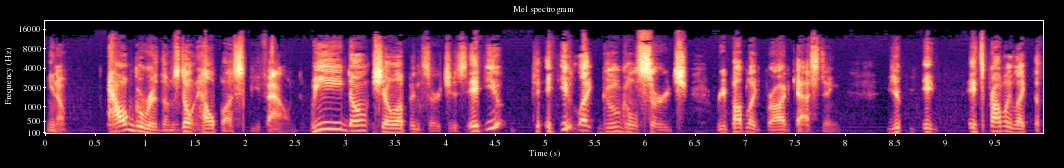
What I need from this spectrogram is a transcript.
you know algorithms don't help us be found. We don't show up in searches. If you if you like Google search Republic Broadcasting, you, it, it's probably like the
